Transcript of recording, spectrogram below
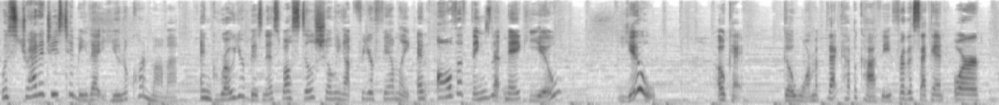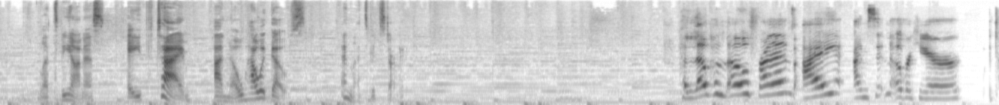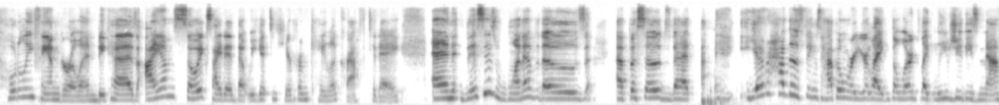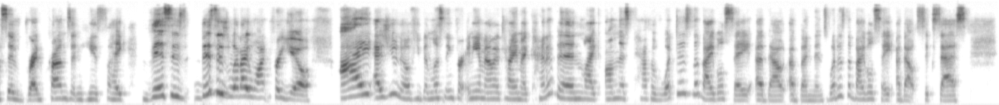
with strategies to be that unicorn mama and grow your business while still showing up for your family and all the things that make you you. Okay, go warm up that cup of coffee for the second or, let's be honest, eighth time. I know how it goes. And let's get started. Hello, hello, friends. I I'm sitting over here totally fangirling because I am so excited that we get to hear from Kayla Craft today. And this is one of those episodes that uh, you ever have those things happen where you're like the lord like leaves you these massive breadcrumbs and he's like this is this is what i want for you I, as you know, if you've been listening for any amount of time, I kind of been like on this path of what does the Bible say about abundance? What does the Bible say about success?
